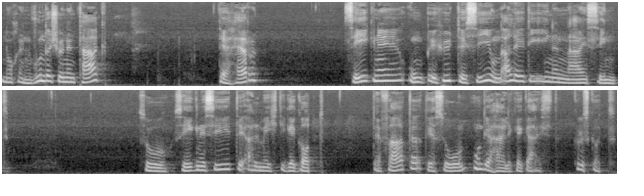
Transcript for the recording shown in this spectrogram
noch einen wunderschönen Tag. Der Herr segne und behüte Sie und alle, die Ihnen nahe sind. So segne Sie der allmächtige Gott, der Vater, der Sohn und der Heilige Geist. Grüß Gott.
